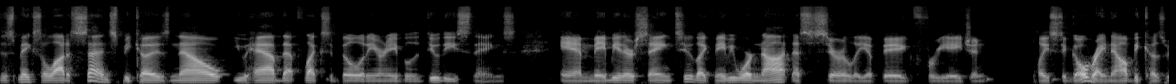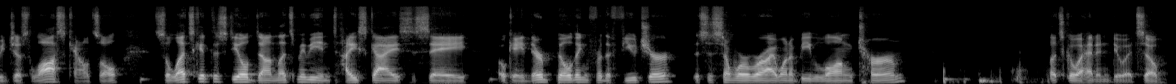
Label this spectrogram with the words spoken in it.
this makes a lot of sense because now you have that flexibility and are able to do these things. And maybe they're saying too, like maybe we're not necessarily a big free agent place to go right now because we just lost Counsell. So let's get this deal done. Let's maybe entice guys to say, okay, they're building for the future. This is somewhere where I want to be long term. Let's go ahead and do it. So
